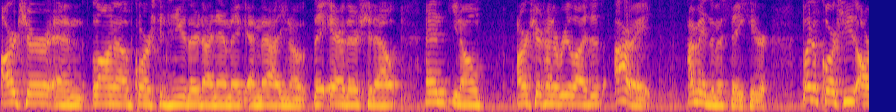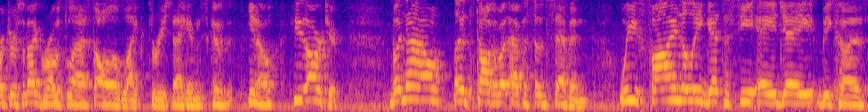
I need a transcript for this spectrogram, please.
Archer and Lana, of course, continue their dynamic, and uh, you know they air their shit out, and you know Archer kind of realizes, all right, I made the mistake here. But of course, he's Archer, so that growth lasts all of like three seconds, because you know he's Archer. But now let's talk about episode seven. We finally get to see AJ because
